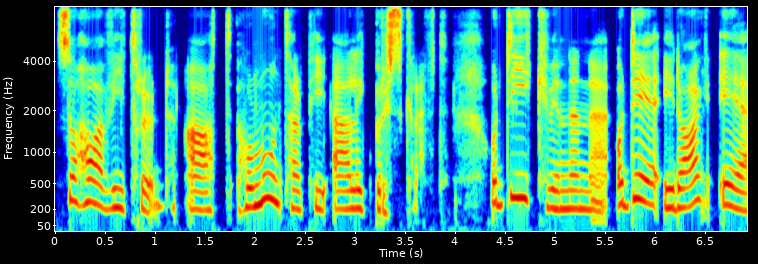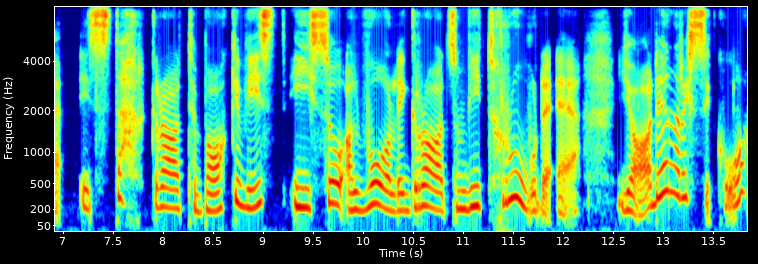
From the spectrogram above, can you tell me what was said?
så har vi trodd at hormonterapi er lik brystkreft. Og de kvinnene Og det i dag er i sterk grad tilbakevist i så alvorlig grad som vi tror det er. Ja, det er en risiko,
